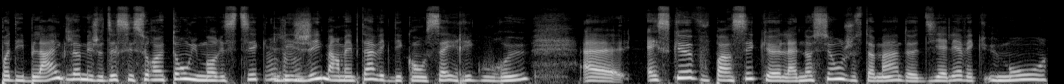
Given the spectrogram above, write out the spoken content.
pas des blagues là, mais je veux dire c'est sur un ton humoristique mm-hmm. léger, mais en même temps avec des conseils rigoureux. Euh, est-ce que vous pensez que la notion justement de d'y aller avec humour,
